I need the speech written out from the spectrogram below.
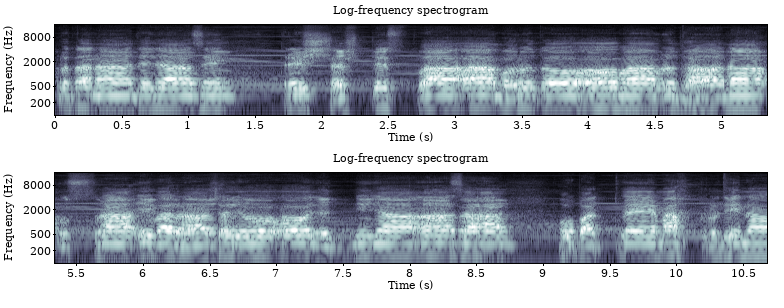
पृतनाजयासि त्रिषष्टिस्त्वा मरुतो मा वृधाना उस्रा इव राशयो यज्ञियासः उपत्वेमः कृधिनो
